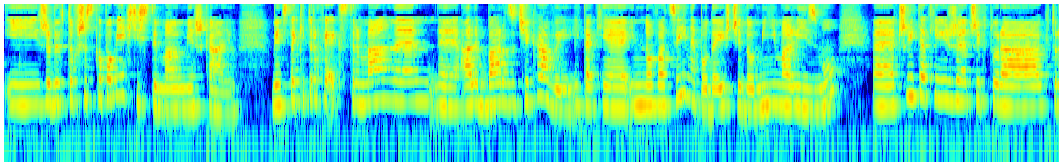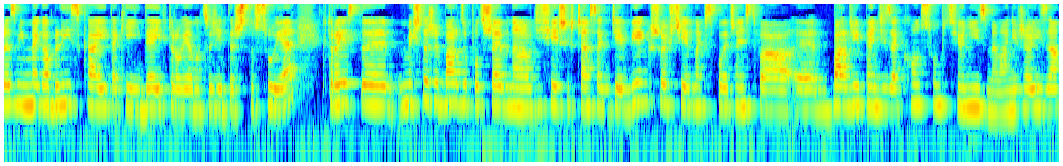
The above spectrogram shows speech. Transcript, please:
i żeby to wszystko pomieścić w tym małym mieszkaniu. Więc taki trochę ekstremalny, e, ale bardzo ciekawy i takie innowacyjne podejście do minimalizmu, E, czyli takiej rzeczy, która, która jest mi mega bliska i takiej idei, którą ja na co dzień też stosuję, która jest e, myślę, że bardzo potrzebna w dzisiejszych czasach, gdzie większość jednak społeczeństwa e, bardziej pędzi za konsumpcjonizmem, aniżeli za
